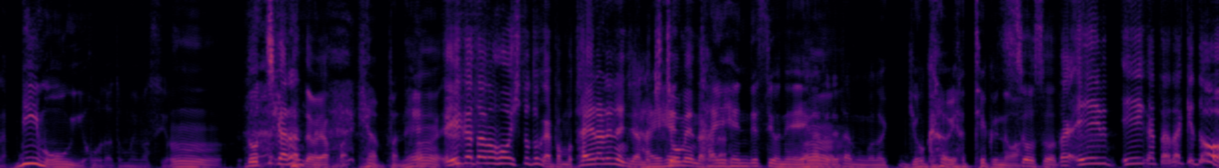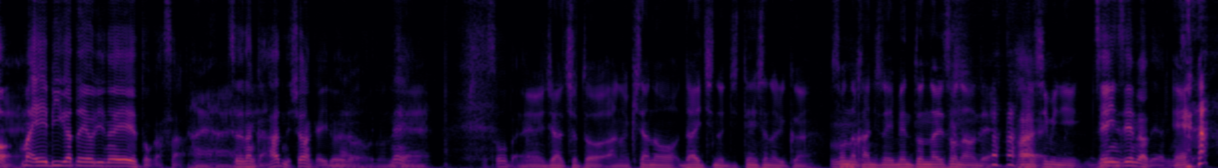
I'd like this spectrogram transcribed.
ら。B も多い方だと思いますよ、うん。どっちかなんだよやっぱ。やっぱうん、ね、A 型の方人とかやっぱもう耐えられないんじゃん。あの大几帳面だから。大変ですよねうん。A 型で多分この業界をやっていくのは、そうそう。だから A, A 型だけど、ええまあ AB 型寄りの A とかさ、はいはい。はいそれなんかあるんでしょ？なんかいろいろね。ね。そうだよ、えーじゃあちょっとあの北の大地の自転車乗りくん、そんな感じのイベントになりそうなので、楽しみに。全員全裸でやります、えー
